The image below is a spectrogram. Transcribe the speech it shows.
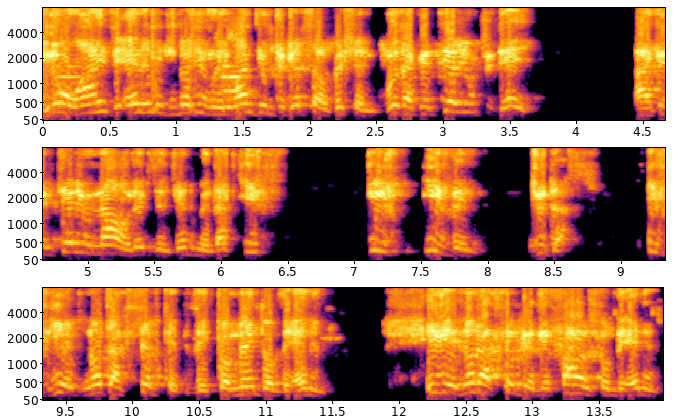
You know why the enemy did not even want him to get salvation? Because I can tell you today, I can tell you now, ladies and gentlemen, that if, if even Judas, if he had not accepted the torment of the enemy, if he had not accepted the files from the enemy,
